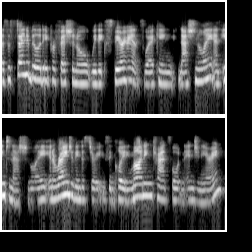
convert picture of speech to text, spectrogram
a sustainability professional with experience working nationally and internationally in a range of industries, including mining, transport, and engineering,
